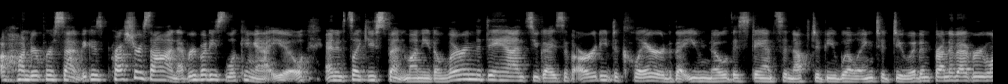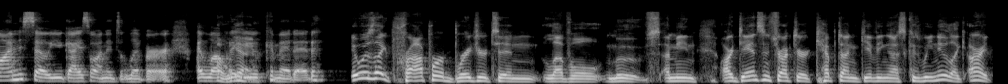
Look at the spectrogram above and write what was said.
A hundred percent because pressure's on. Everybody's looking at you. And it's like you spent money to learn the dance. You guys have already declared that you know this dance enough to be willing to do it in front of everyone. So you guys want to deliver. I love oh, that yeah. you committed. It was like proper Bridgerton level moves. I mean, our dance instructor kept on giving us because we knew, like, all right,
